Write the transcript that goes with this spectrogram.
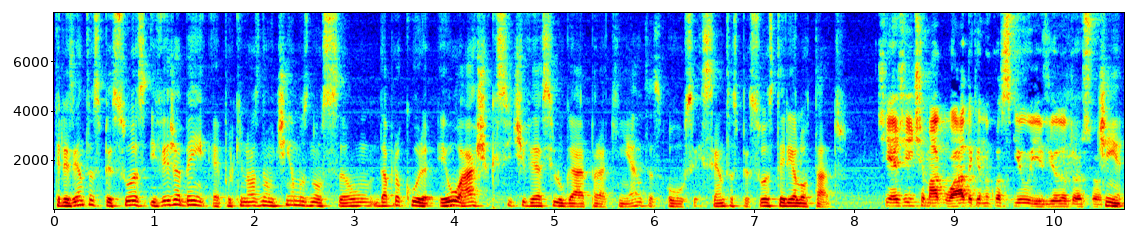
300 pessoas, e veja bem, é porque nós não tínhamos noção da procura. Eu acho que se tivesse lugar para 500 ou 600 pessoas, teria lotado. Tinha gente magoada que não conseguiu ir, viu, doutor Souto? Tinha.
